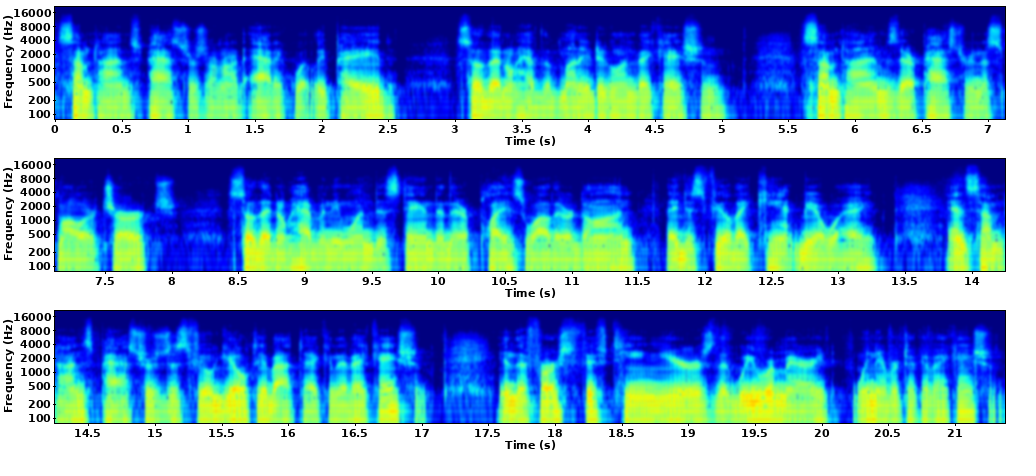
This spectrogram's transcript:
Sometimes pastors are not adequately paid, so they don't have the money to go on vacation. Sometimes they're pastoring a smaller church, so they don't have anyone to stand in their place while they're gone. They just feel they can't be away. And sometimes pastors just feel guilty about taking a vacation. In the first 15 years that we were married, we never took a vacation.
